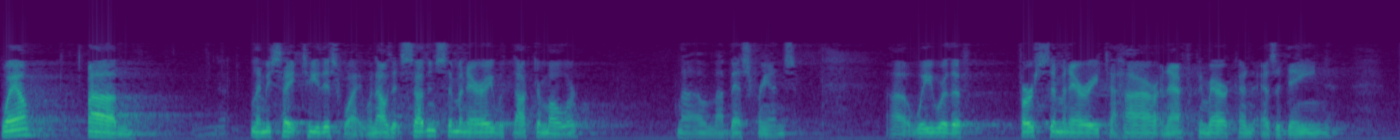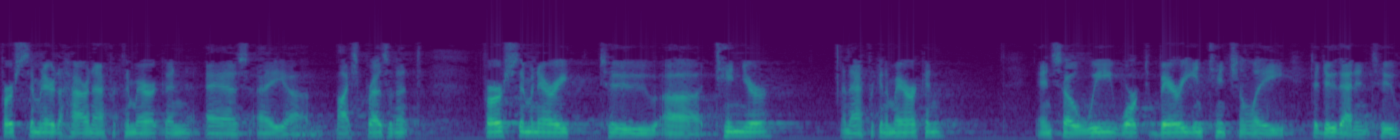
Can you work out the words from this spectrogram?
Well, um, let me say it to you this way. When I was at Southern Seminary with Dr. Mohler, my, my best friends. Uh, we were the first seminary to hire an African American as a dean, first seminary to hire an African American as a uh, vice president, first seminary to uh, tenure an African American. And so we worked very intentionally to do that. And to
